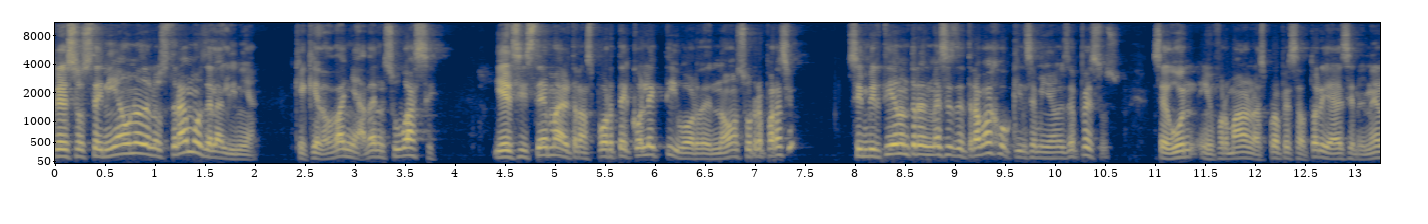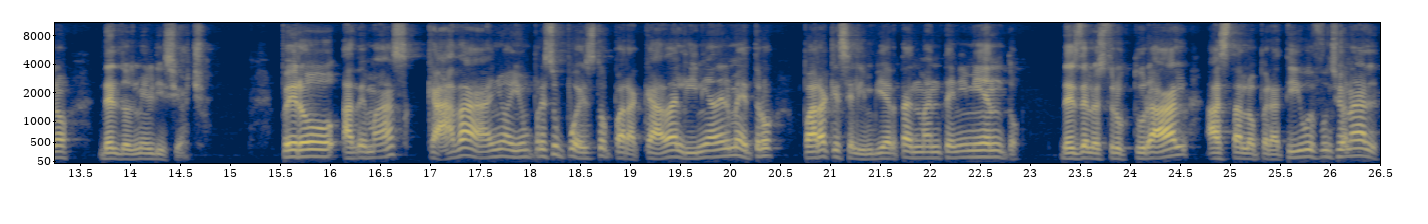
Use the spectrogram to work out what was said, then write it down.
que sostenía uno de los tramos de la línea, que quedó dañada en su base. Y el sistema del transporte colectivo ordenó su reparación. Se invirtieron tres meses de trabajo, 15 millones de pesos, según informaron las propias autoridades en enero del 2018. Pero además, cada año hay un presupuesto para cada línea del metro para que se le invierta en mantenimiento, desde lo estructural hasta lo operativo y funcional.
